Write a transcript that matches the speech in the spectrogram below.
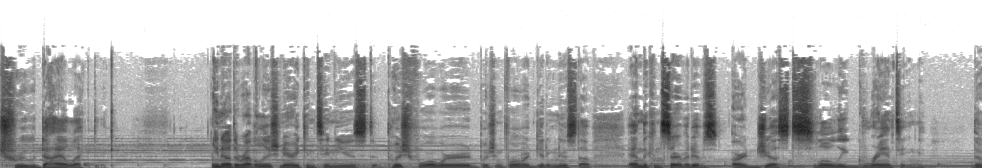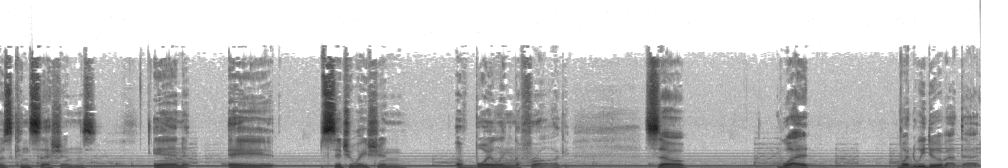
true dialectic. You know, the revolutionary continues to push forward, pushing forward, getting new stuff, and the conservatives are just slowly granting those concessions in a situation of boiling the frog. So, what what do we do about that?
